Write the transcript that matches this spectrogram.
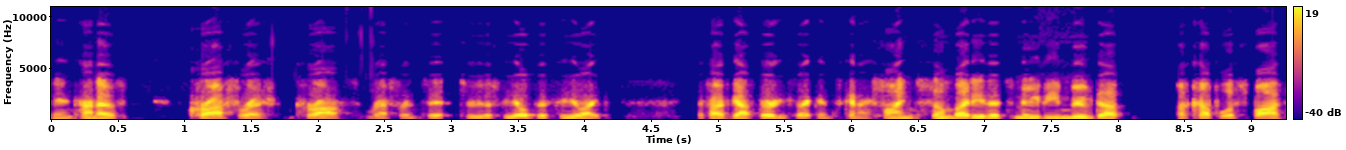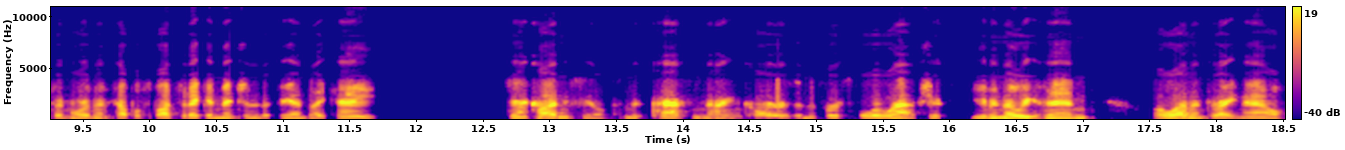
and kind of cross cross reference it through the field to see like if I've got 30 seconds, can I find somebody that's maybe moved up a couple of spots or more than a couple of spots that I can mention to the fans, like, hey, Jac Haudenschild passed nine cars in the first four laps, even though he's in 11th right now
